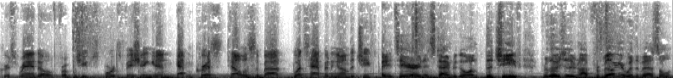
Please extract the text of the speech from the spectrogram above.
Chris Rando from Chief Sports Fishing. And Captain Chris, tell us about what's happening on the Chief. It's here, and it's time to go on the Chief. For those of you that are not familiar with the vessel,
